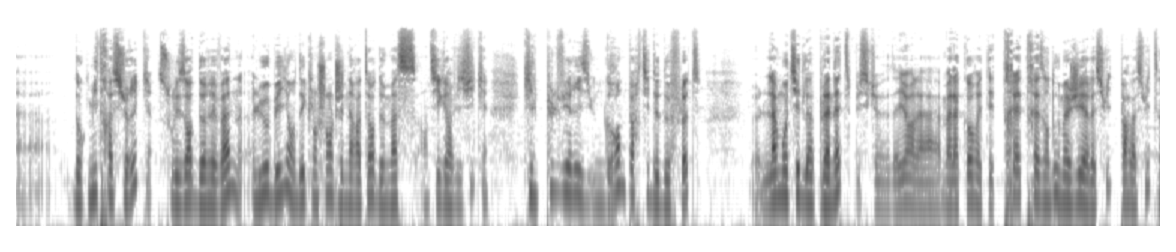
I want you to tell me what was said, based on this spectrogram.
Euh, donc Mitra Surik, sous les ordres de Revan, lui obéit en déclenchant le générateur de masse antigravifique, qu'il pulvérise une grande partie des deux flottes, la moitié de la planète, puisque d'ailleurs la Malacor était très très endommagée à la suite, par la suite.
